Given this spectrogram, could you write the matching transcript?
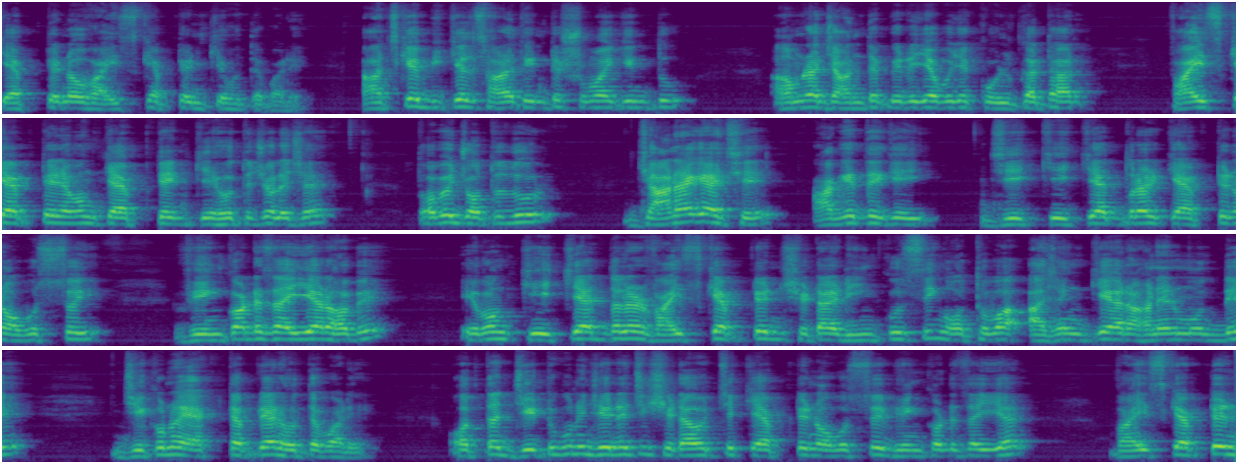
ক্যাপ্টেন ও ভাইস ক্যাপ্টেন কে হতে পারে? আজকে বিকেল সাড়ে তিনটের সময় কিন্তু আমরা জানতে পেরে যাব যে কলকাতার ভাইস ক্যাপ্টেন এবং ক্যাপ্টেন কে হতে চলেছে। তবে যতদূর জানা গেছে, আগে থেকেই যে কে কেকেআর দলের ক্যাপ্টেন অবশ্যই ভেঙ্কটেশ আইয়ার হবে। এবং কেকেআর দলের ভাইস ক্যাপ্টেন সেটা রিঙ্কু সিং অথবা আজাঙ্কিয়া রাহানের মধ্যে যে কোনো একটা প্লেয়ার হতে পারে। অর্থাৎ যেটুকুনি জেনেছি সেটা হচ্ছে ক্যাপ্টেন অবশ্যই ভেঙ্কটেশ আইয়ার, ভাইস ক্যাপ্টেন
